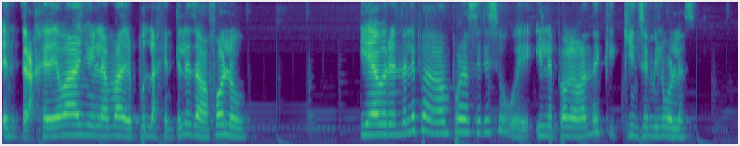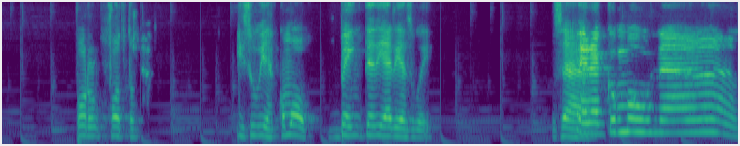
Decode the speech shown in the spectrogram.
en traje de baño y la madre, pues la gente les daba follow. Y a Brenda le pagaban por hacer eso, güey. Y le pagaban de que 15 mil bolas por foto. Y subía como 20 diarias, güey. O sea. Era como una.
